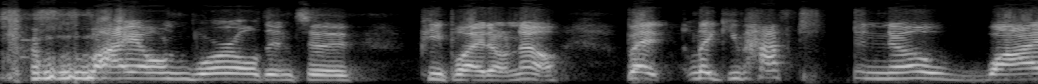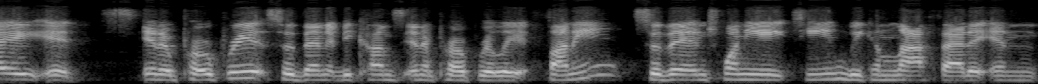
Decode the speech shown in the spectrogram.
from my own world into people i don't know but like you have to know why it's inappropriate so then it becomes inappropriately funny so then in 2018 we can laugh at it and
